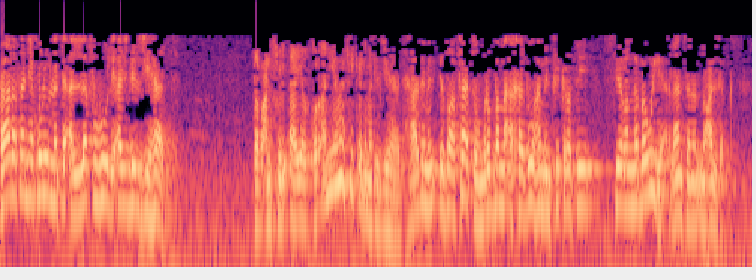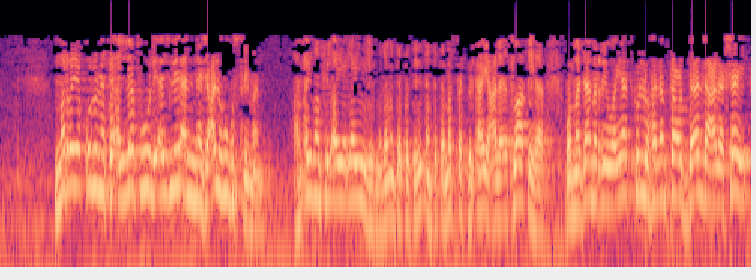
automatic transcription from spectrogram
تارة يقولون نتألفه لأجل الجهاد. طبعا في الآية القرآنية ما في كلمة الجهاد هذا من إضافاتهم ربما أخذوها من فكرة السيرة النبوية. الآن سنعلق. مرة يقولون نتألفه لأجل أن نجعله مسلما. أم أيضا في الآية لا يوجد ما دام أنت تريد أن تتمسك بالآية على إطلاقها وما دام الروايات كلها لم تعد دالة على شيء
